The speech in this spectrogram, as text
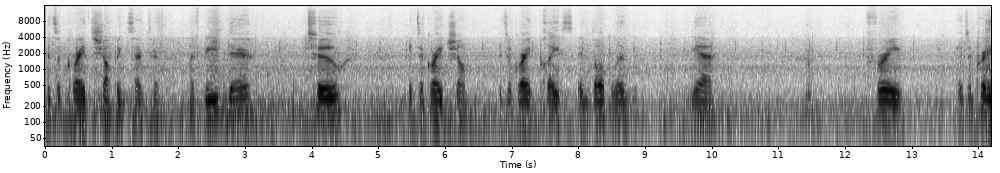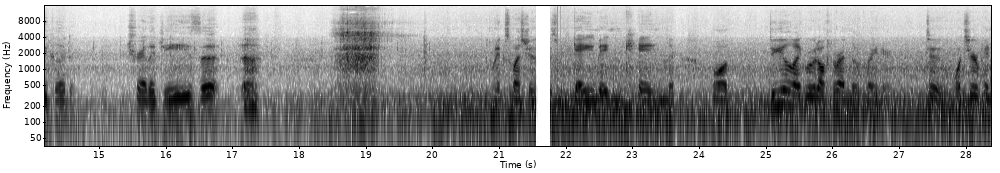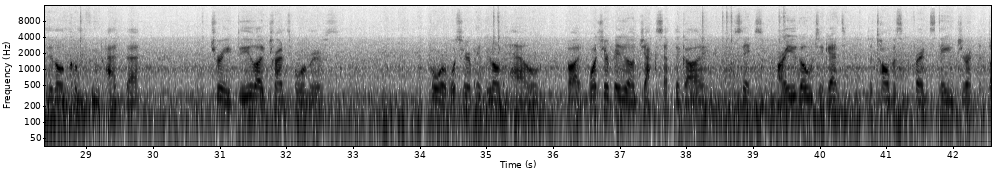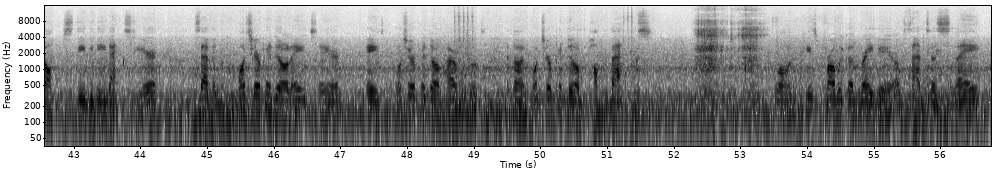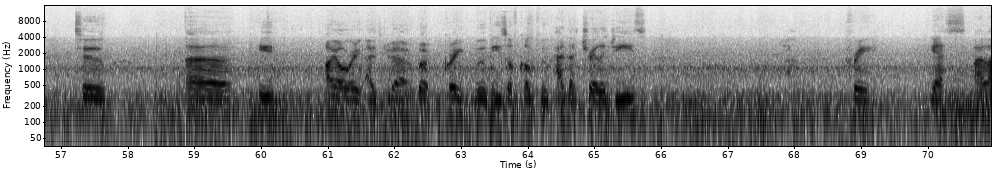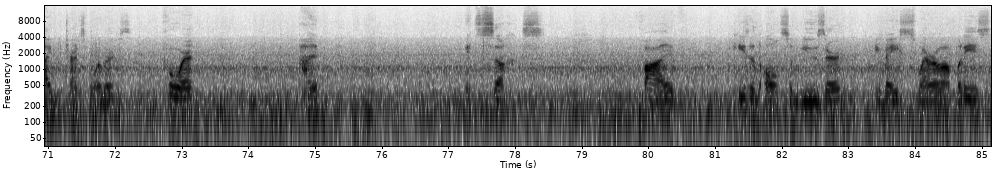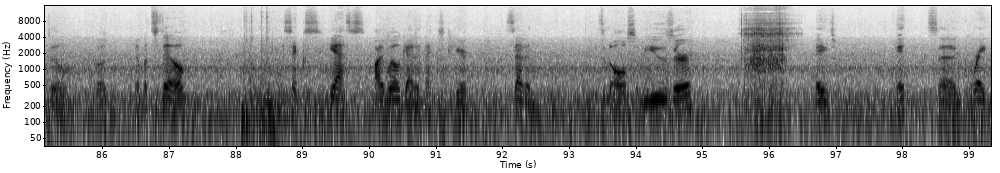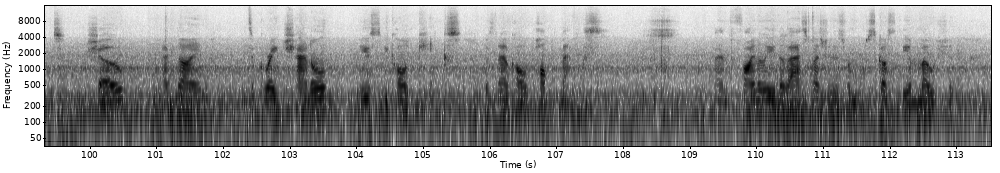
it's a great shopping center. I've been there. Two, it's a great shop, it's a great place in Dublin. Yeah. Three, it's a pretty good trilogies. Next question Gaming King. One, do you like Rudolph the Red-Nosed Reindeer? Two, what's your opinion on Kung Fu Panda? Three, do you like Transformers? Four, what's your opinion on Hell? Five, what's your opinion on Jacksepticeye? Six, are you going to get the Thomas and Friends Danger at the Docks DVD next year? Seven, what's your opinion on Ainslayer? Eight, what's your opinion on Power Rangers? And nine, what's your opinion on Pop Max? One, he's probably good reindeer of Santa's sleigh. Two, Uh, he. I already answered that, but great movies of Kung Fu Panda trilogies. Three. Yes, I like Transformers. Four. I. It sucks. Five. He's an awesome user. He may swear a lot, but he's still good. Yeah, but still. Six. Yes, I will get it next year. Seven. He's an awesome user. Eight. It's a great show. And nine. It's a great channel. It used to be called Kix, but it's now called Pop Max. Finally, the last question is from Discuss the Emotion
